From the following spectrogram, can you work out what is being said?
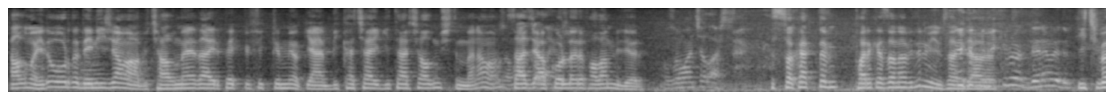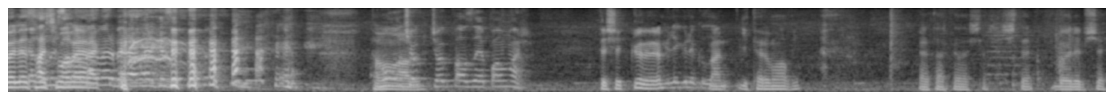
Çalmayı da orada deneyeceğim abi. Çalmaya dair pek bir fikrim yok. Yani birkaç ay gitar çalmıştım ben ama O sadece kolay. akorları falan biliyorum. O zaman çalarsın. Sokakta para kazanabilir miyim sence abi? fikrim yok denemedim. Hiç böyle Kazanırsan saçmalayarak. haber ver, beraber kazanalım. Tamam Ama abi. çok çok fazla yapan var. Teşekkür ederim. Güle güle kullan. Ben gitarımı alayım. Evet arkadaşlar işte böyle bir şey.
